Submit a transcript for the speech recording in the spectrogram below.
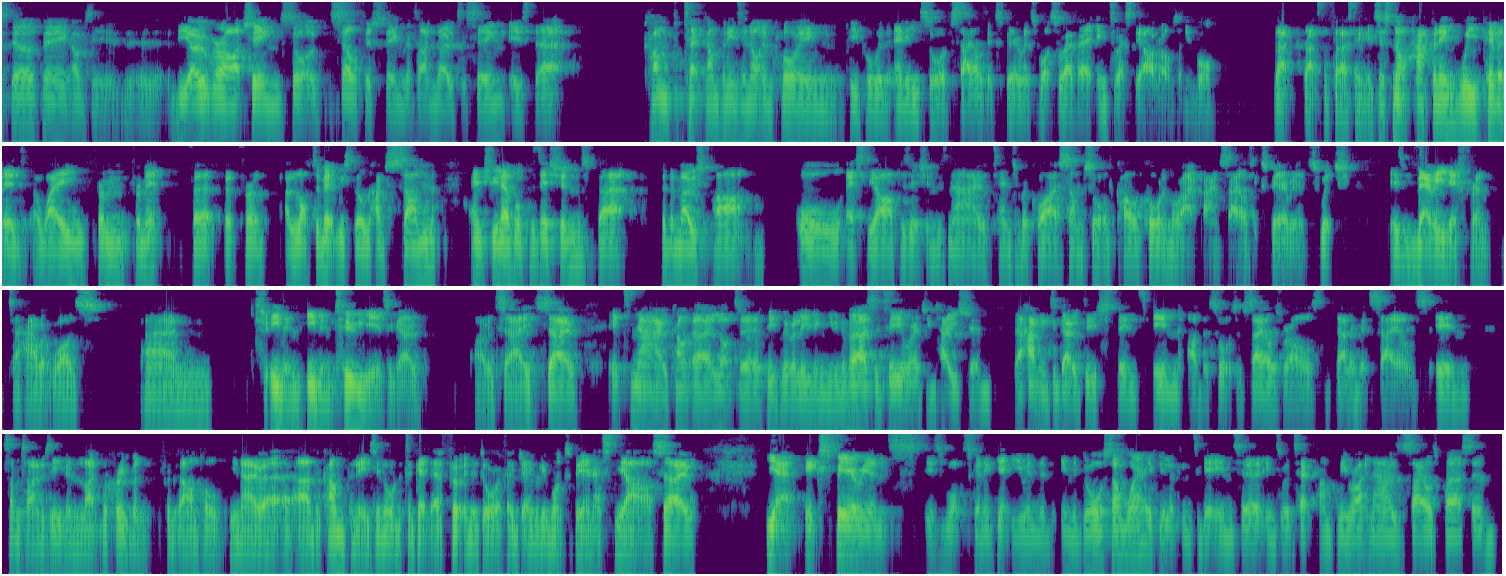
still think, obviously, the overarching sort of selfish thing that I'm noticing is that com- tech companies are not employing people with any sort of sales experience whatsoever into SDR roles anymore. That that's the first thing. It's just not happening. We pivoted away from from it for, for, for a lot of it. We still have some entry level positions, but for the most part, all SDR positions now tend to require some sort of cold calling or outbound sales experience, which is very different to how it was um, even even two years ago. I would say so. It's now uh, lots of people who are leaving university or education. They're having to go do stints in other sorts of sales roles, delegate sales, in sometimes even like recruitment, for example. You know, uh, other companies in order to get their foot in the door if they generally want to be an SDR. So yeah, experience is what's going to get you in the in the door somewhere if you're looking to get into into a tech company right now as a salesperson.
